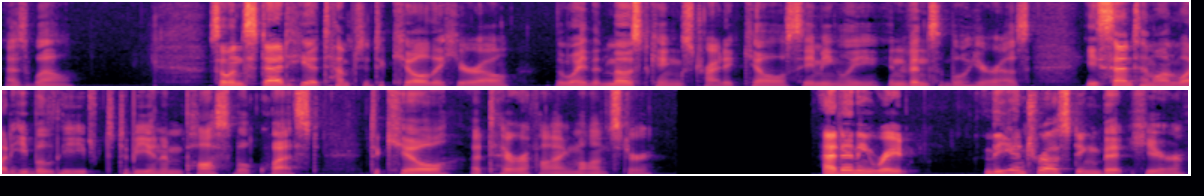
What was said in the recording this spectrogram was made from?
as well. So instead, he attempted to kill the hero the way that most kings try to kill seemingly invincible heroes. He sent him on what he believed to be an impossible quest to kill a terrifying monster. At any rate, the interesting bit here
